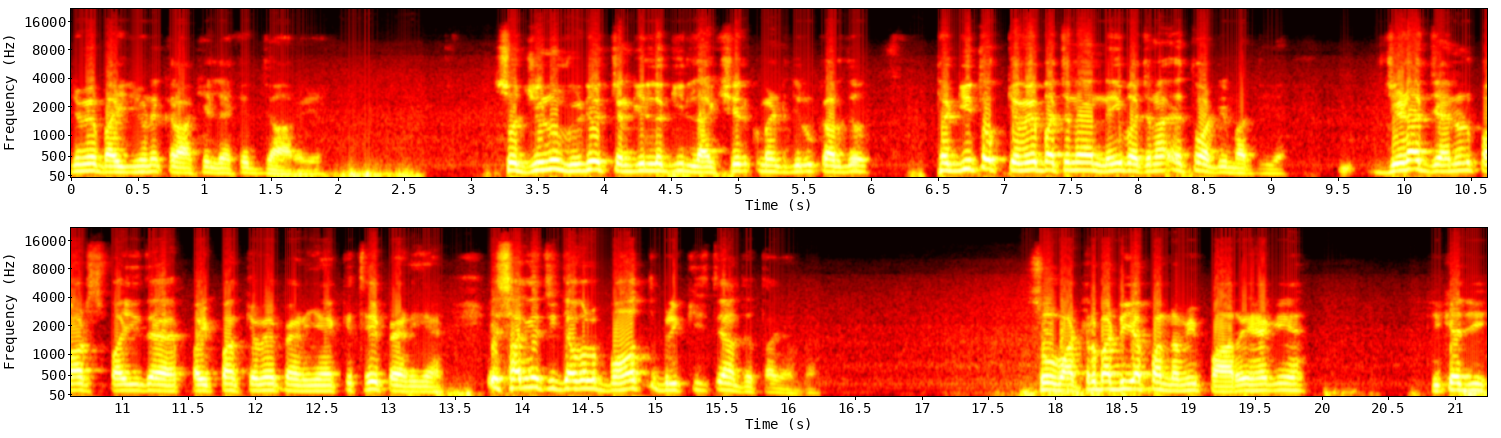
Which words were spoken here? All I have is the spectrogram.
ਜਿਵੇਂ ਬਾਈ ਜੀ ਹੁਣੇ ਕਰਾ ਕੇ ਲੈ ਕੇ ਜਾ ਰਹੇ ਆ। ਸੋ ਜਿਹਨੂੰ ਵੀਡੀਓ ਚੰਗੀ ਲੱਗੀ ਲਾਈਕ ਸ਼ੇਅਰ ਕਮੈਂਟ ਜਰੂਰ ਕਰ ਦਿਓ। ਠੱਗੀ ਤੋਂ ਕਿਵੇਂ ਬਚਣਾ ਨਹੀਂ ਬਚਣਾ, ਇਹ ਤੁਹਾਡੀ ਮਰਜ਼ੀ ਹੈ। ਜਿਹੜਾ ਜੈਨੂਨ ਪਾਰਟਸ ਪਾਈਦਾ ਦਾ ਪਾਈਪਾਂ ਕਿਵੇਂ ਪੈਣੀਆਂ, ਕਿੱਥੇ ਪੈਣੀਆਂ, ਇਹ ਸਾਰੀਆਂ ਚੀਜ਼ਾਂ ਵੱਲ ਬਹੁਤ ਬਰੀਕੀ 'ਚ ਧਿਆਨ ਦਿੱਤਾ ਜਾਂਦਾ। ਸੋ ਵਾਟਰ ਬਾਡੀ ਆਪਾਂ ਨਵੀਂ ਪਾ ਰਹੇ ਹੈਗੇ ਆ ਠੀਕ ਹੈ ਜੀ?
